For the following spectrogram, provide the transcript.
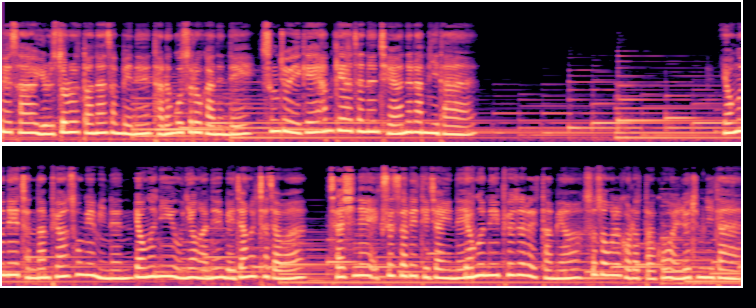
회사 율소를 떠난 선배는 다른 곳으로 가는데 승조에게 함께하자는 제안을 합니다. 영은의 전남편 송혜미는 영은이 운영하는 매장을 찾아와 자신의 액세서리 디자인에 영은이 표절했다며 소송을 걸었다고 알려줍니다.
